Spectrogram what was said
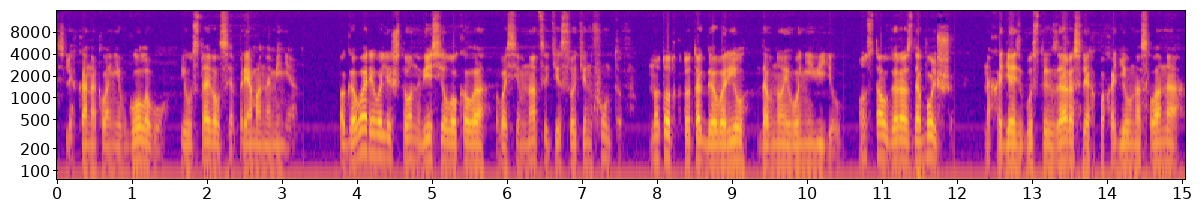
слегка наклонив голову и уставился прямо на меня. Поговаривали, что он весил около 18 сотен фунтов, но тот, кто так говорил, давно его не видел. Он стал гораздо больше. Находясь в густых зарослях, походил на слона,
